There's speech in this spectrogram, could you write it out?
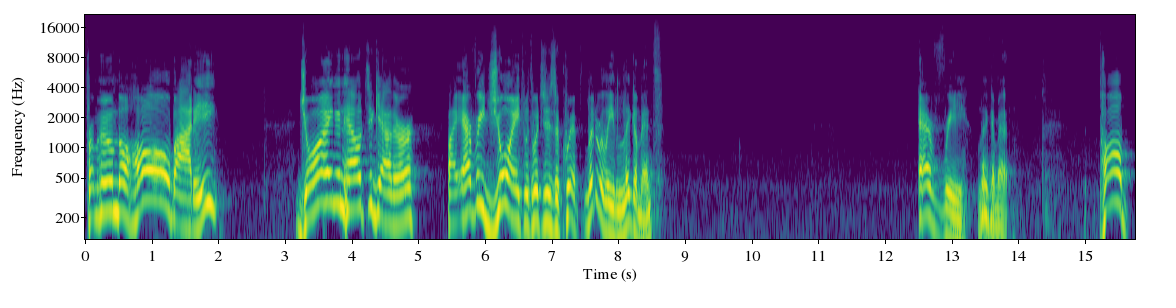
from whom the whole body, joined and held together by every joint with which it is equipped, literally ligament, every ligament. Paul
